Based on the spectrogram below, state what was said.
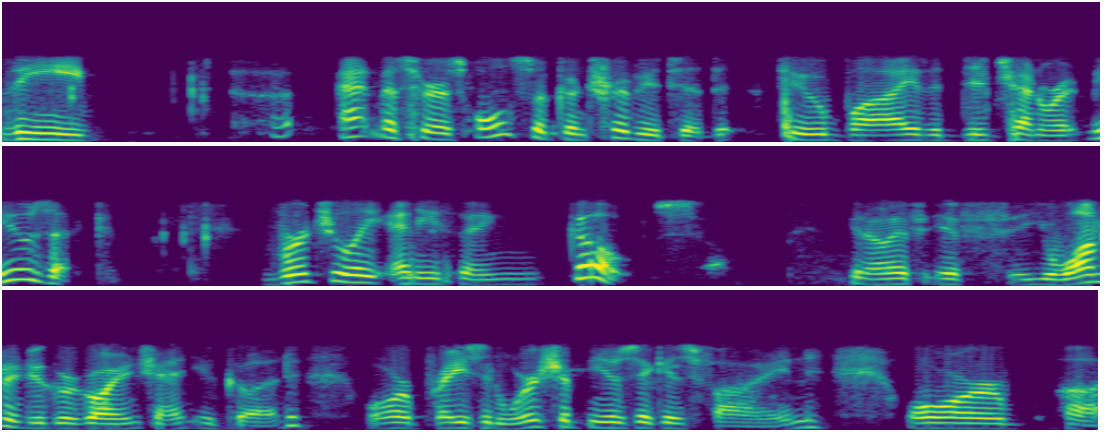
The atmosphere is also contributed to by the degenerate music virtually anything goes. You know, if if you want to do Gregorian chant, you could, or praise and worship music is fine, or uh,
